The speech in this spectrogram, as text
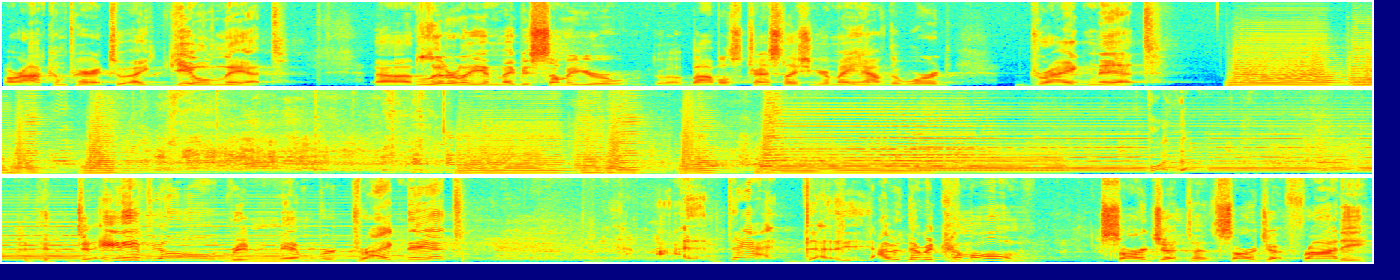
or I compare it to a gill net. Uh, literally, and maybe some of your uh, Bible's translation here may have the word dragnet. Y'all remember dragnet? that, that, I, that would come on. Sergeant, uh, Sergeant Friday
